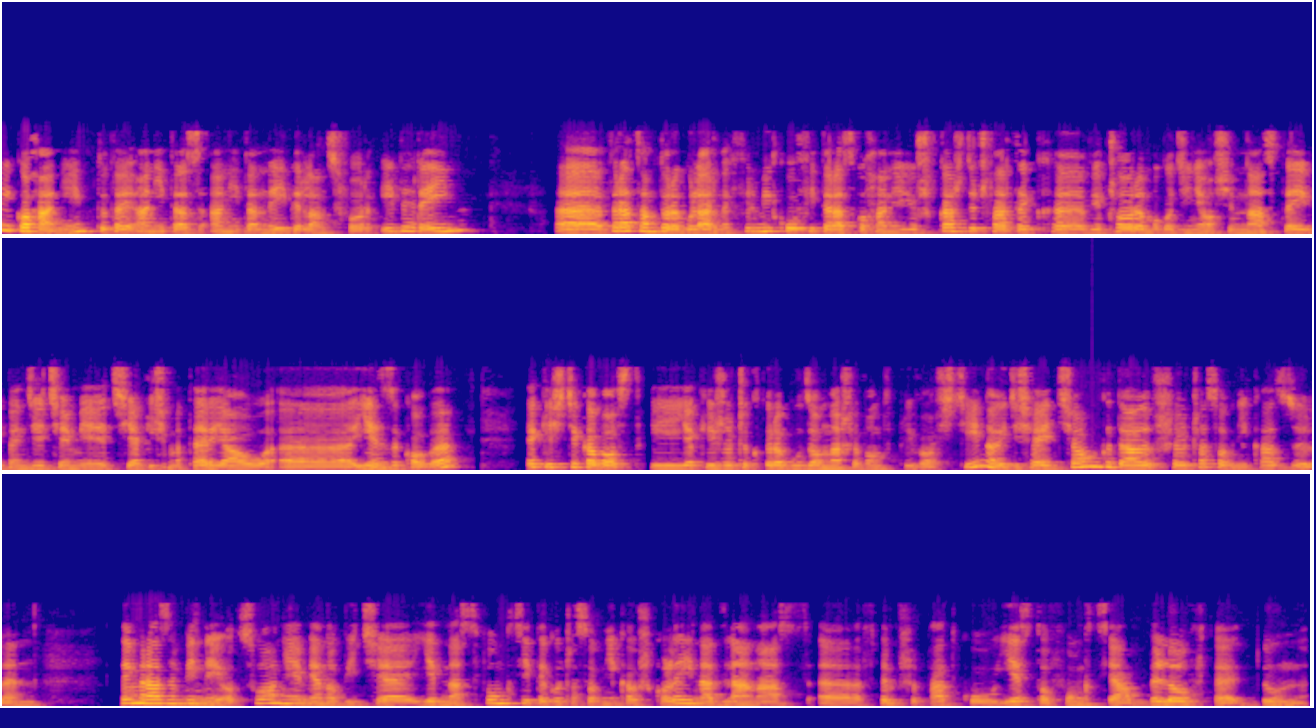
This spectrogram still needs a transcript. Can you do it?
Hej kochani, tutaj Anita z Anita Nederlands for Iedereen. E, Wracam do regularnych filmików i teraz kochani już w każdy czwartek e, wieczorem o godzinie 18 będziecie mieć jakiś materiał e, językowy, jakieś ciekawostki, jakieś rzeczy, które budzą nasze wątpliwości. No i dzisiaj ciąg dalszy czasownika Zylen. Tym razem w innej odsłonie, mianowicie jedna z funkcji tego czasownika już kolejna dla nas. E, W tym przypadku jest to funkcja belofte doen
